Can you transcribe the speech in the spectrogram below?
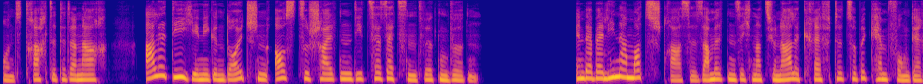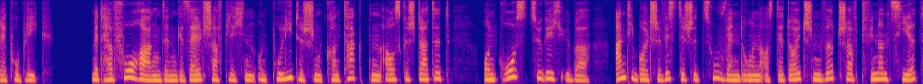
und trachtete danach, alle diejenigen Deutschen auszuschalten, die zersetzend wirken würden. In der Berliner Motzstraße sammelten sich nationale Kräfte zur Bekämpfung der Republik. Mit hervorragenden gesellschaftlichen und politischen Kontakten ausgestattet und großzügig über antibolschewistische Zuwendungen aus der deutschen Wirtschaft finanziert,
